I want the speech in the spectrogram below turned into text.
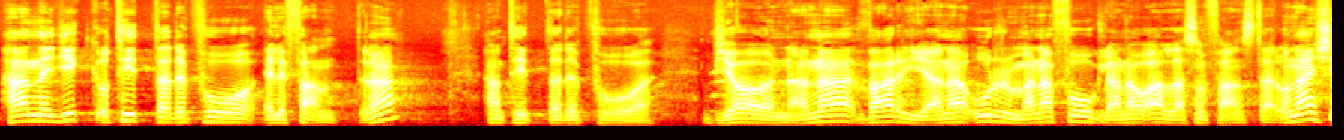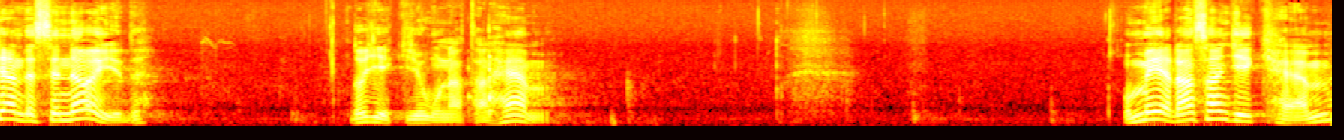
Han gick och tittade på elefanterna, han tittade på björnarna, vargarna, ormarna, fåglarna och alla som fanns där. Och när han kände sig nöjd, då gick Jonathan hem. Och medan han gick hem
